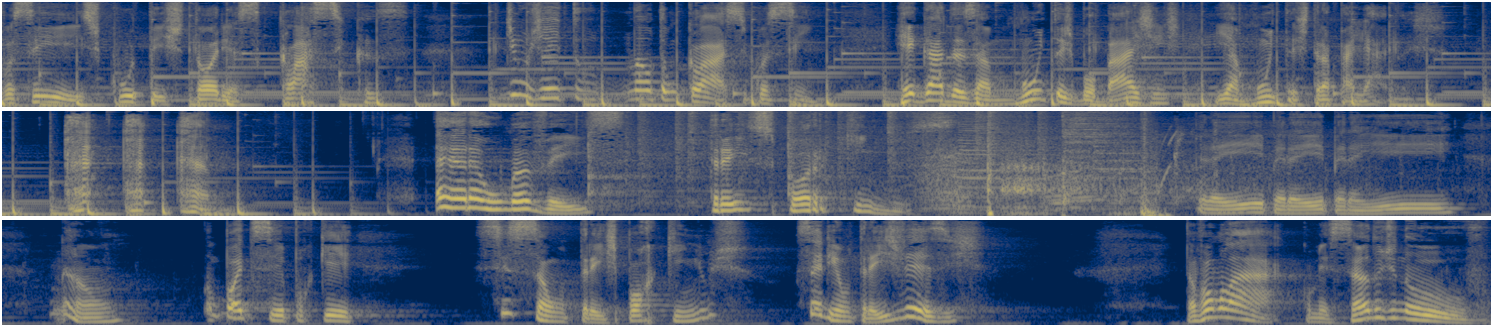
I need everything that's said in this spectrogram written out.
você escuta histórias clássicas de um jeito não tão clássico assim, regadas a muitas bobagens e a muitas trapalhadas. Era uma vez três porquinhos. Peraí, peraí, peraí. Não, não pode ser, porque se são três porquinhos, seriam três vezes. Então vamos lá, começando de novo.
